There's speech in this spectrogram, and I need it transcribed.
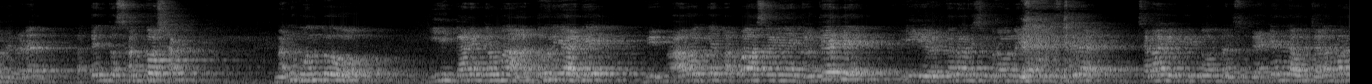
ಮಾಡಿದ್ದಾರೆ. ಅತ್ಯಂತ ಸಂತೋಷ. ನನಗೊಂದು ಈ ಕಾರ್ಯಕ್ರಮ ಅದ್ದೂರಿಯಾಗಿ ಆರೋಗ್ಯ ತಪಾಸಣೆಯ ಜೊತೆಯಲ್ಲಿ ಈ ರಕ್ತದಾನ ಶಿಬಿರವನ್ನು ಏರ್ಪಡಿಸಿದ್ರೆ ಚೆನ್ನಾಗಿರ್ತಿತ್ತು ಅಂತ ಅನಿಸುತ್ತೆ. ಯಾಕೆಂದ್ರೆ ಅವರು ಜನಪದ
